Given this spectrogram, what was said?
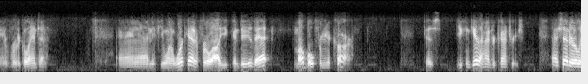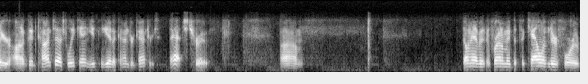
and a vertical antenna. And if you want to work at it for a while, you can do that mobile from your car because you can get a hundred countries. And I said earlier, on a good contest weekend, you can get a hundred countries. That's true. Um, don't have it in front of me, but the calendar for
